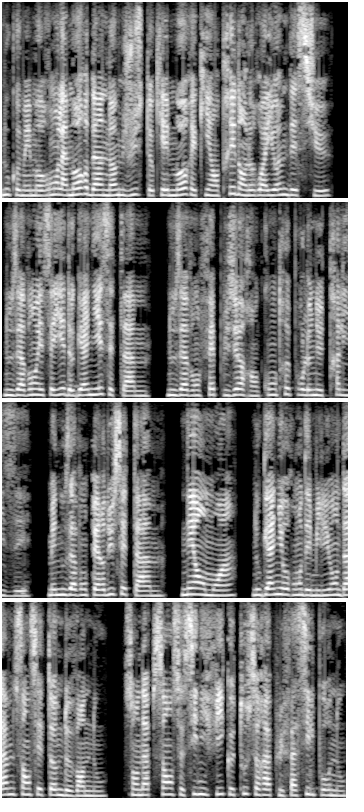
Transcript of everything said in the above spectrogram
nous commémorons la mort d'un homme juste qui est mort et qui entré dans le royaume des cieux, nous avons essayé de gagner cette âme, nous avons fait plusieurs rencontres pour le neutraliser, mais nous avons perdu cette âme, néanmoins, nous gagnerons des millions d'âmes sans cet homme devant nous. Son absence signifie que tout sera plus facile pour nous.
